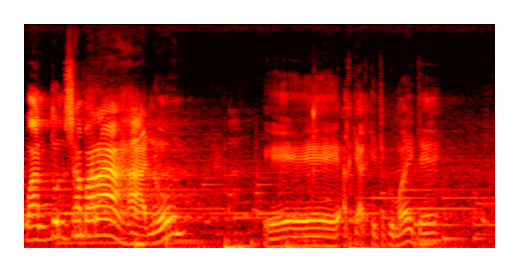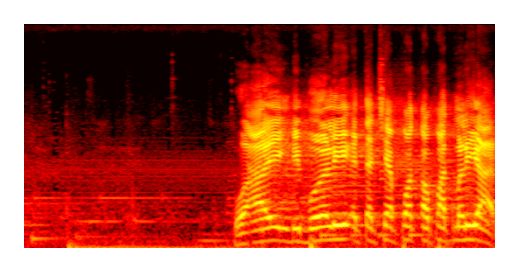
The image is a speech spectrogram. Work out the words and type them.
Wantun sabaraha nun eh aki-aki ti kumaha teh? Ku aing dibeli eta cepot 4 miliar.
